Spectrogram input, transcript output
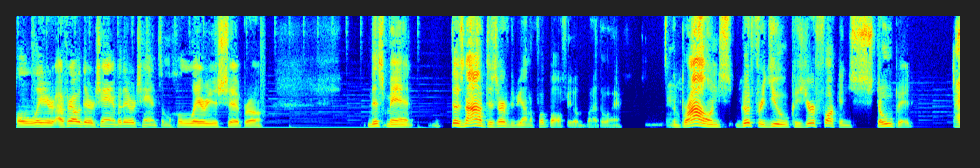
hilarious. I forgot what they were chanting, but they were chanting some hilarious shit, bro. This man does not deserve to be on the football field, by the way. The Browns, good for you because you're fucking stupid.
